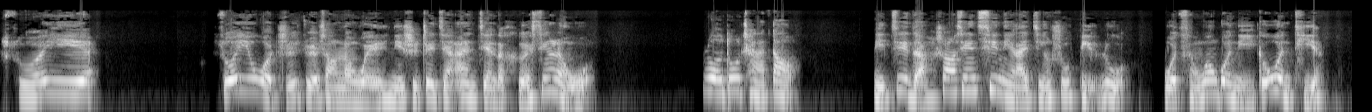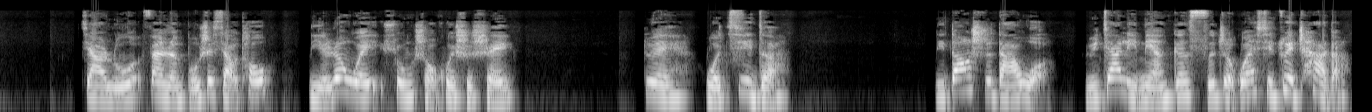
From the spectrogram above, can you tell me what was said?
所以，所以我直觉上认为你是这件案件的核心人物。洛督察道，你记得上星期你来警署笔录，我曾问过你一个问题：假如犯人不是小偷，你认为凶手会是谁？对，我记得。你当时答我，余家里面跟死者关系最差的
